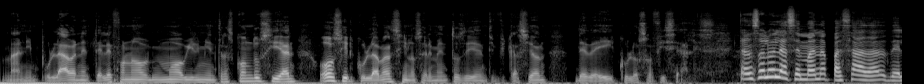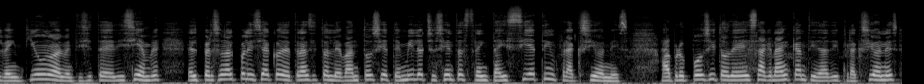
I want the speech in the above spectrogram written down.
manipulaban el teléfono móvil mientras conducían o circulaban sin los elementos de identificación de vehículos vehículos oficiales. Tan solo la semana pasada, del 21 al 27 de diciembre, el personal policíaco de tránsito levantó 7.837 infracciones. A propósito de esa gran cantidad de infracciones,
